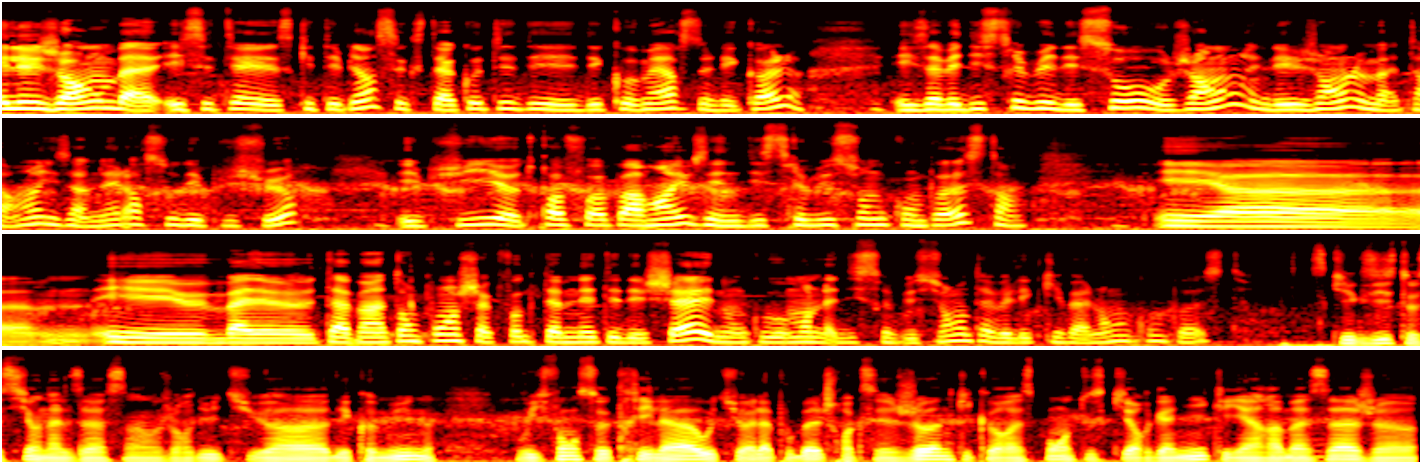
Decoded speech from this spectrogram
Et les gens, bah, et c'était, ce qui était bien, c'est que c'était à côté des, commerces de l'école. Et ils avaient distribué des seaux aux gens. Et les gens, le matin, ils amenaient leurs seaux d'épluchure. Et puis, euh, trois fois par an, ils faisaient une distribution de compost. Et, euh, et bah, tu avais un tampon à chaque fois que tu amenais tes déchets. Et donc, au moment de la distribution, tu avais l'équivalent en compost. Ce qui existe aussi en Alsace. Hein. Aujourd'hui, tu as des communes où ils font ce tri-là, où tu as la poubelle, je crois que c'est jaune, qui correspond à tout ce qui est organique, et il y a un ramassage euh,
